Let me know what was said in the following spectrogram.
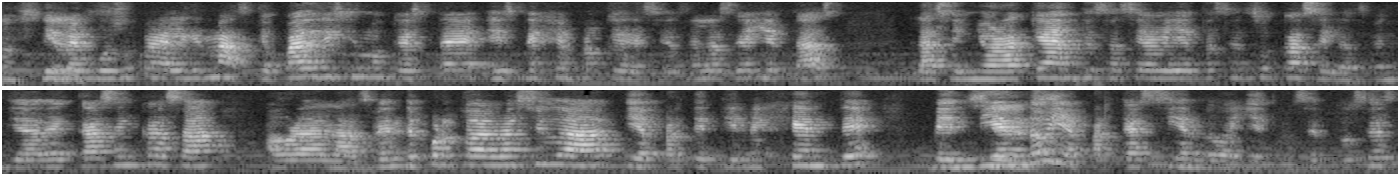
Así y es. recurso para alguien más. Qué padrísimo que este, este ejemplo que decías de las galletas, la señora que antes hacía galletas en su casa y las vendía de casa en casa, ahora las vende por toda la ciudad y aparte tiene gente vendiendo y aparte haciendo galletas. Entonces,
